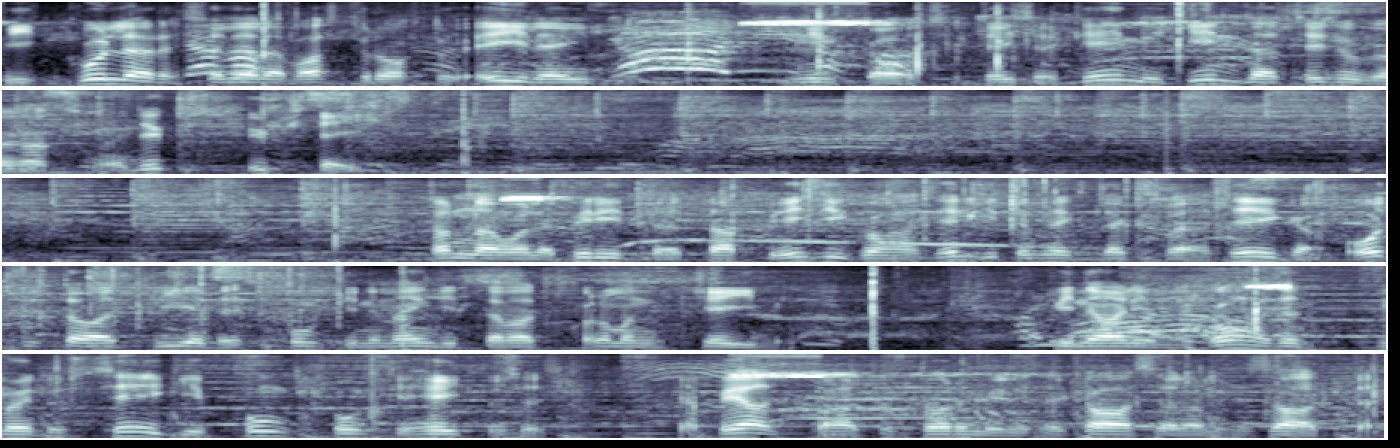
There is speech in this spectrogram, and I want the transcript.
Big Kuller sellele vasturohtu ei leidnud ning kaotasid teise game'i kindlalt seisuga kakskümmend üks, üksteist. Rannavalle Pirita etapi esikoha selgitamiseks läks vaja seega otsustavalt viieteist punktini mängitavat kolmandat game'i. finaalile kohaselt möödus seegi punkt punkti heitluses ja pealt kaotas tormilise kaaselamise saatel.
